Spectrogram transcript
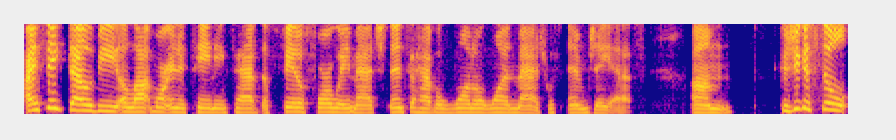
I think that would be a lot more entertaining to have the fatal four way match than to have a one on one match with MJF. Um, because you can still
